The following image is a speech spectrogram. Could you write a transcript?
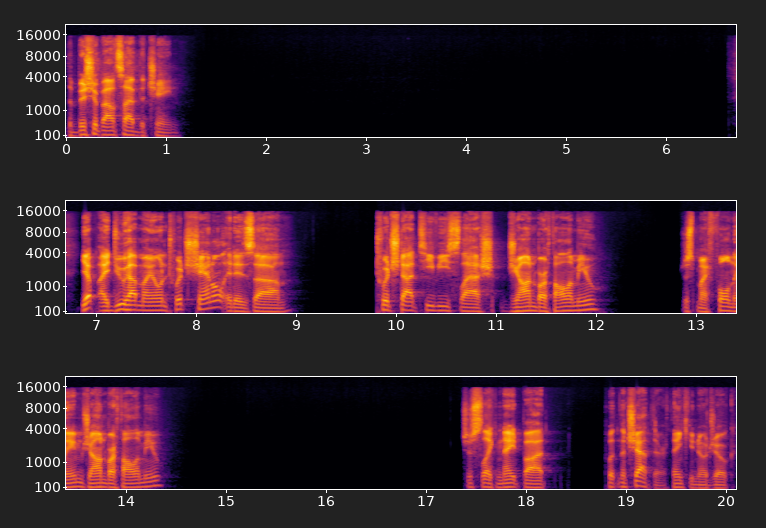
The bishop outside the chain. Yep, I do have my own Twitch channel. It is um, twitch.tv slash John Bartholomew. Just my full name, John Bartholomew. Just like Nightbot put in the chat there. Thank you, no joke.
